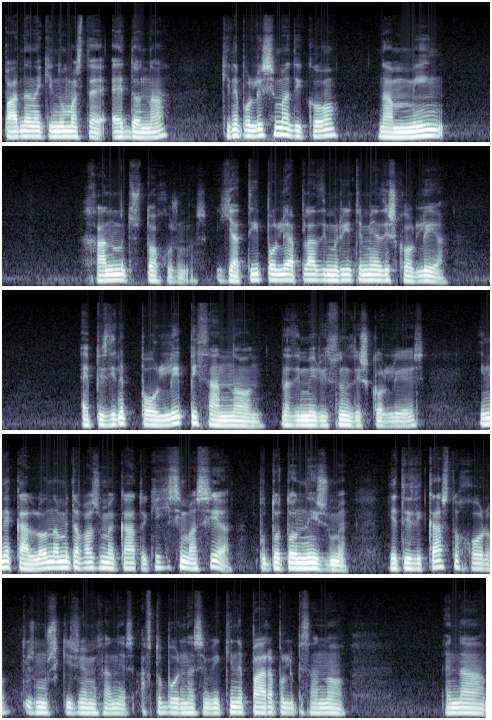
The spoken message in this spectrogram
πάντα να κινούμαστε έντονα και είναι πολύ σημαντικό να μην χάνουμε τους στόχους μας. Γιατί πολύ απλά δημιουργείται μια δυσκολία. Επειδή είναι πολύ πιθανόν να δημιουργηθούν δυσκολίες, είναι καλό να μην τα βάζουμε κάτω και έχει σημασία που το τονίζουμε. Γιατί ειδικά στο χώρο της μουσικής βιομηχανίας αυτό μπορεί να συμβεί και είναι πάρα πολύ πιθανό. Ένα,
